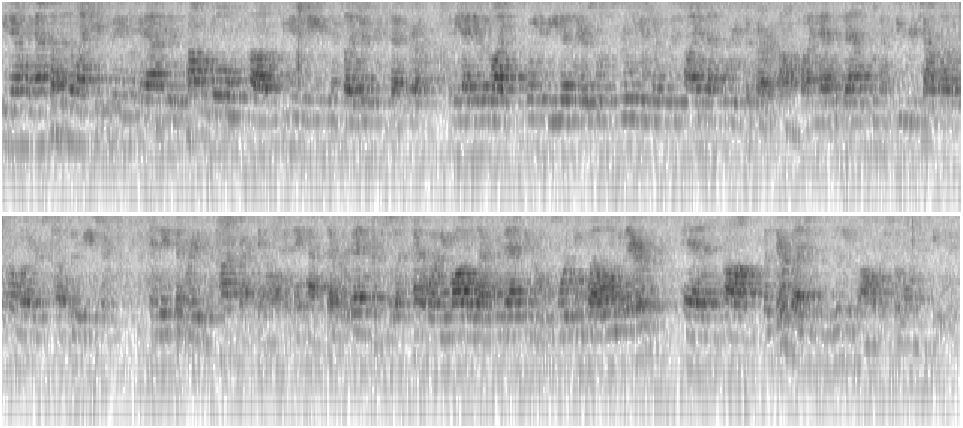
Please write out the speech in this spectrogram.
you know, and that's something the landscape committee is looking at, is comparable, um, communities and budgets, et cetera. I mean, I know like Buena Vida, theirs looks really good most of the time, and that's where we took our, um, when I met with them, because I do reach out to other homeowners associations, and they separated their contract out, and they have separate vendors, so that's kind of why we modeled after them, because it was working well over there. And, um, but their budget's a million dollars for landscaping.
